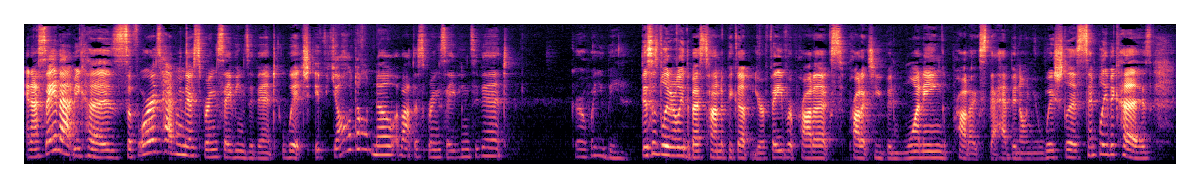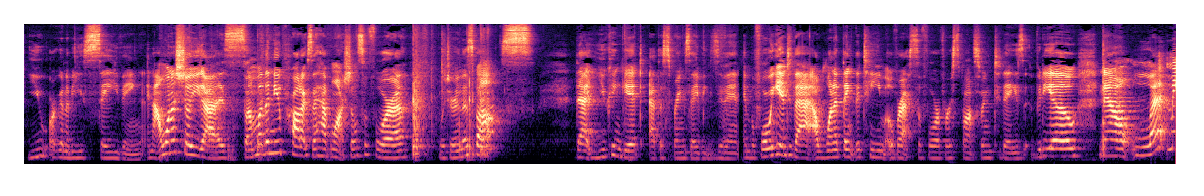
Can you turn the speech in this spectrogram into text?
And I say that because Sephora is having their spring savings event, which if y'all don't know about the spring savings event, girl, where you been? This is literally the best time to pick up your favorite products, products you've been wanting, products that have been on your wish list, simply because you are gonna be saving. And I wanna show you guys some of the new products that have launched on Sephora, which are in this box that you can get at the spring savings event. And before we get into that, I wanna thank the team over at Sephora for sponsoring today's video. Now, let me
